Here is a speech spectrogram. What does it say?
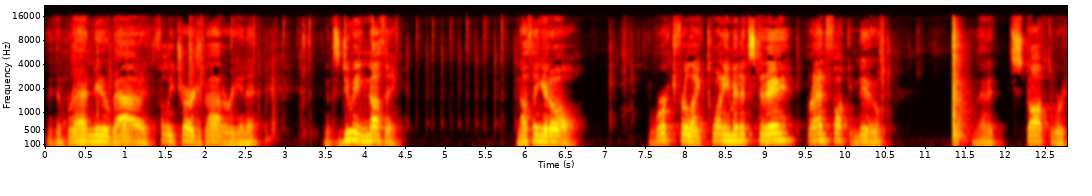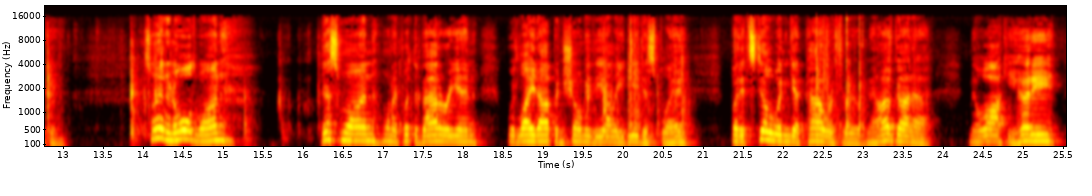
with a brand new fully charged battery in it. It's doing nothing. Nothing at all. It worked for like 20 minutes today, brand fucking new. And then it stopped working. So I had an old one. This one, when I put the battery in, would light up and show me the LED display, but it still wouldn't get power through. Now I've got a Milwaukee hoodie,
